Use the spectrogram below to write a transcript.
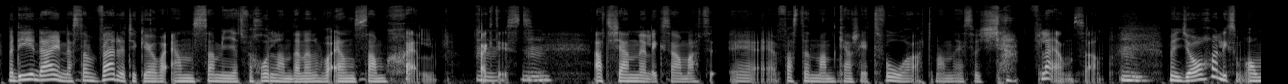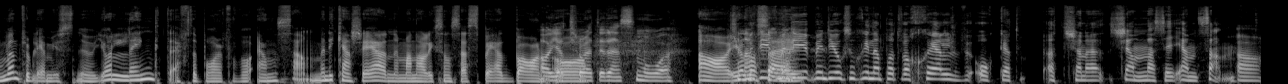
Men det är där är nästan värre tycker jag att vara ensam i ett förhållande än att vara ensam själv. Faktiskt. Att känna liksom att eh, fastän man kanske är två, att man är så jävla ensam. Mm. Men jag har liksom omvänt problem just nu. Jag längtar efter bara för att vara ensam. Men det kanske är när man har liksom så här spädbarn. Ja, jag och, tror att det är den små... ja, jag Men det, här, men, det, är- men det är också en skillnad på att vara själv och att, att känna, känna sig ensam. Ja.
